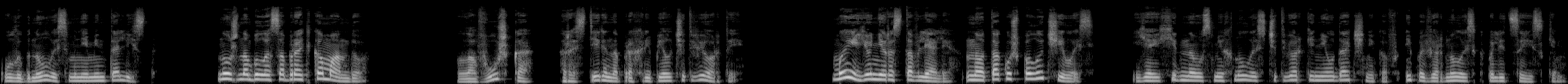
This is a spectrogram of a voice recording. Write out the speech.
Улыбнулась мне менталист. Нужно было собрать команду. «Ловушка?» – растерянно прохрипел четвертый. Мы ее не расставляли, но так уж получилось. Я ехидно усмехнулась четверке неудачников и повернулась к полицейским.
